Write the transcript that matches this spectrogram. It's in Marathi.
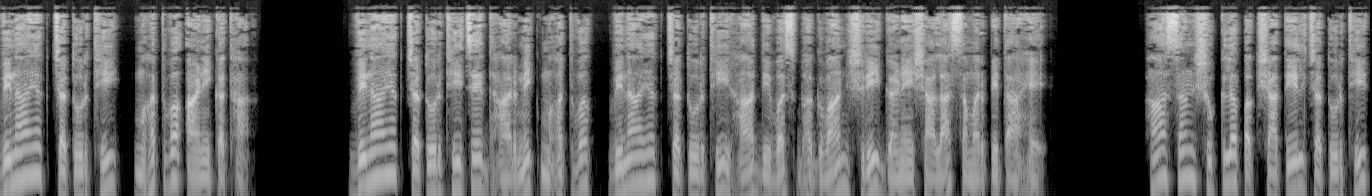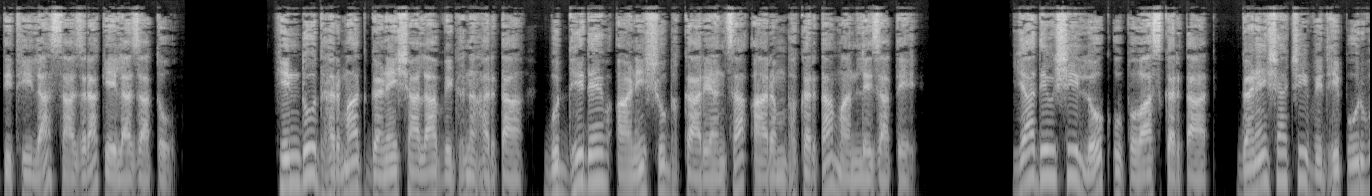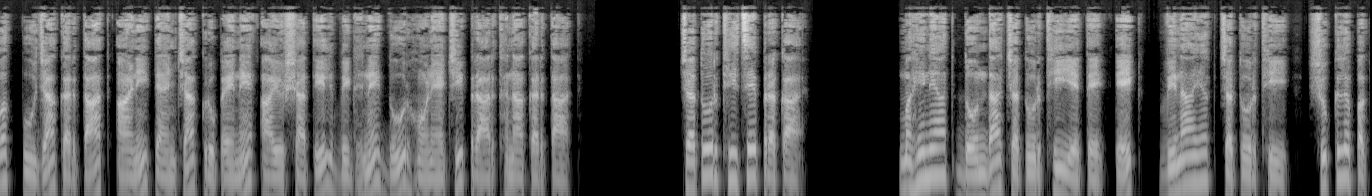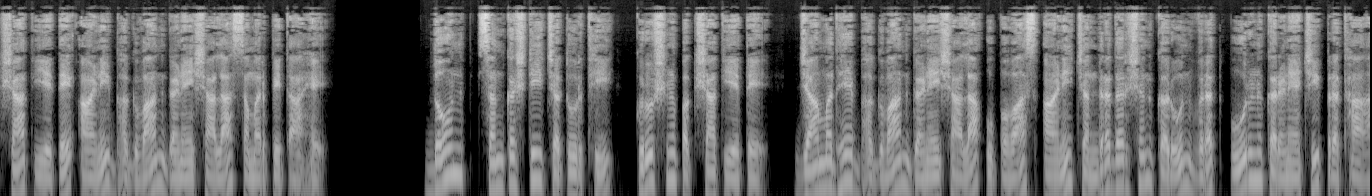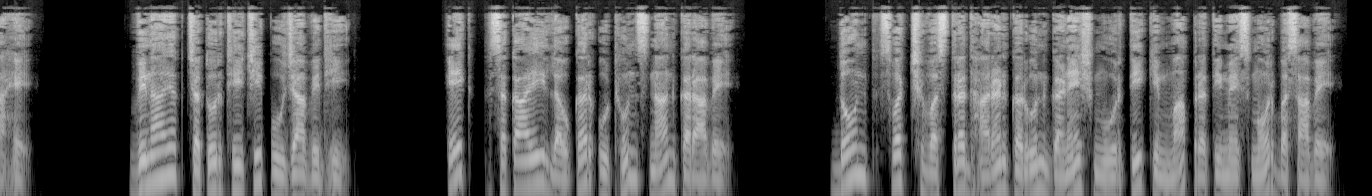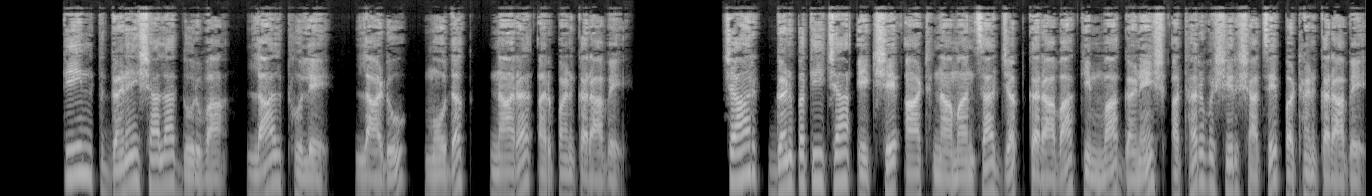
विनायक चतुर्थी महत्त्व आणि कथा. विनायक चतुर्थीचे धार्मिक महत्त्व विनायक चतुर्थी हा दिवस भगवान श्री गणेशाला समर्पित आहे. हा सण शुक्ल पक्षातील चतुर्थी तिथीला साजरा केला जातो. हिंदू धर्मात गणेशाला विघ्नहर्ता बुद्धिदेव आणि शुभ कार्यांचा आरंभकर्ता मानले जाते. या दिवशी लोक उपवास करतात गणेशाची विधीपूर्वक पूजा करतात आणि त्यांच्या कृपेने आयुष्यातील विघ्ने दूर होण्याची प्रार्थना करतात. चतुर्थीचे प्रकार. महिन्यात दोनदा चतुर्थी येते एक विनायक चतुर्थी शुक्ल पक्षात येते आणि भगवान गणेशाला समर्पित आहे. दोन संकष्टी चतुर्थी कृष्ण पक्षात येते ज्यामध्ये भगवान गणेशाला उपवास आणि चंद्रदर्शन करून व्रत पूर्ण करण्याची प्रथा आहे. विनायक चतुर्थी चतुर्थीची पूजा विधी. एक, सकाळी लवकर उठून स्नान करावे. दोन, स्वच्छ वस्त्र धारण करून गणेश मूर्ती किंवा प्रतिमेसमोर बसावे. तीन, गणेशाला दुर्वा, लाल फुले, लाडू, मोदक, नारळ अर्पण करावे. चार, गणपतीच्या एकशे आठ नामांचा जप करावा किंवा गणेश अथर्वशीर्षाचे पठण करावे.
